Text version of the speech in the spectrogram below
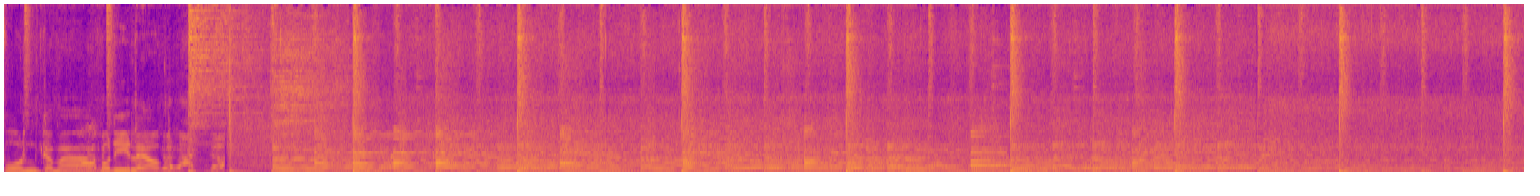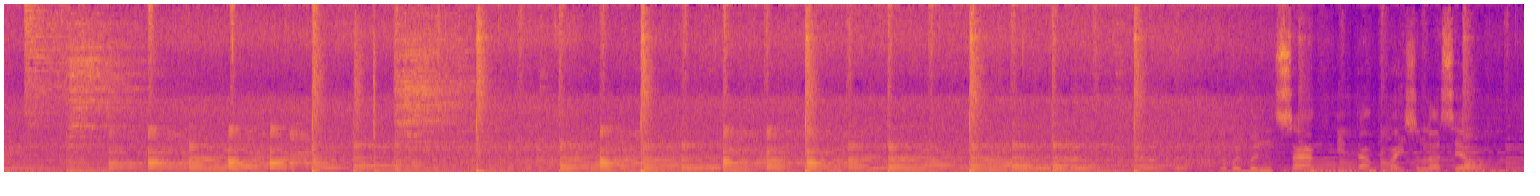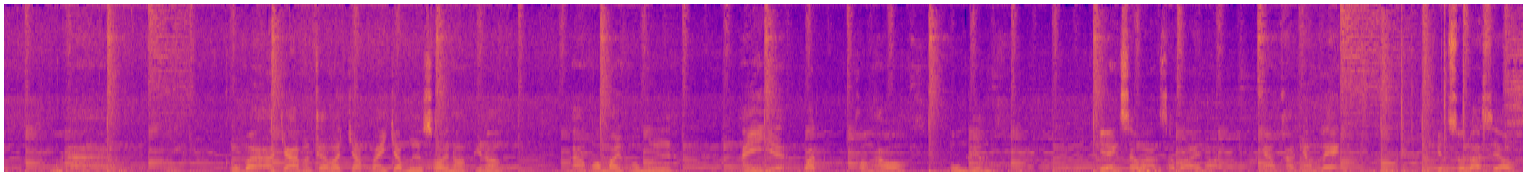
ฝนก็มาพอดีแล้ว เด้อหลานเด้อ ติดตั้งไฟโซลาเซลล์ครูบาอาจารย์เพิ่นก็มาจับไม้จับมือซอยเนาะพี่น้องเอาหัวไม้หัวมือให้วัดของเรารุ่งเรืองแจ้งสว่างสบายเนาะยามค่ำยามแรงเป็นโซลาเซลล์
